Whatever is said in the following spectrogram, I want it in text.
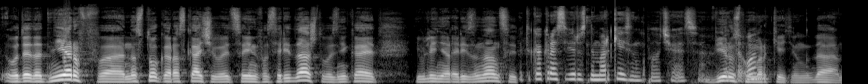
Вот этот нерв э, настолько раскачивается инфосреда, что возникает явление резонанса. Это как раз вирусный маркетинг получается. Вирусный маркетинг, да.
